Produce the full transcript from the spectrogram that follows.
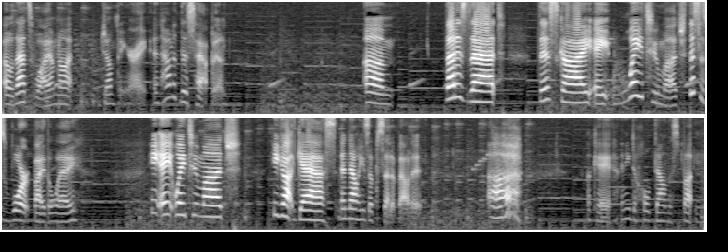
Oh, that's why I'm not jumping right. And how did this happen? Um, that is that this guy ate way too much. This is Wart, by the way. He ate way too much, he got gas, and now he's upset about it. Ah! Okay, I need to hold down this button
